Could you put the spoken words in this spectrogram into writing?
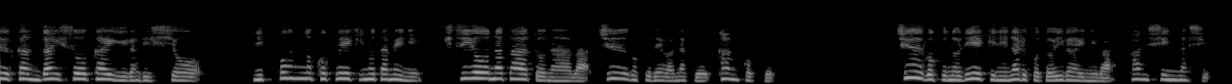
中間外相会議が立証。日本の国益のために必要なパートナーは中国ではなく韓国。中国の利益になること以外には関心なし。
